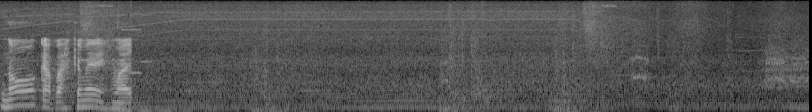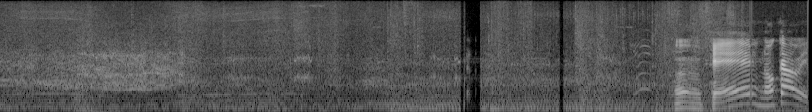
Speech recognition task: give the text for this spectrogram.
No, capaz que me desmayo. ¿Qué? No cabe.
